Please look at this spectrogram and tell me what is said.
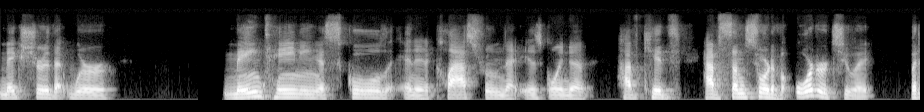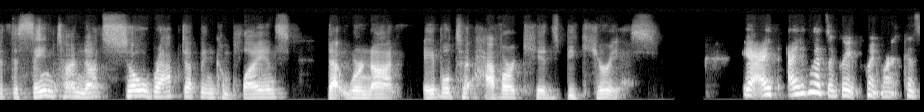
make sure that we're maintaining a school and a classroom that is going to have kids have some sort of order to it, but at the same time, not so wrapped up in compliance that we're not able to have our kids be curious. Yeah, I, I think that's a great point, Mark, because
